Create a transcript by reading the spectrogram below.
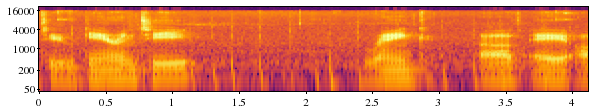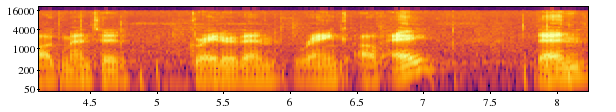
to guarantee rank of A augmented greater than rank of A, then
